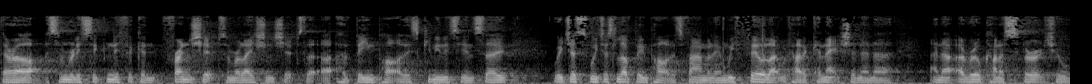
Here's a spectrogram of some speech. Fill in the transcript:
there are some really significant friendships and relationships that uh, have been part of this community, and so we just we just love being part of this family, and we feel like we've had a connection and a and a, a real kind of spiritual,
